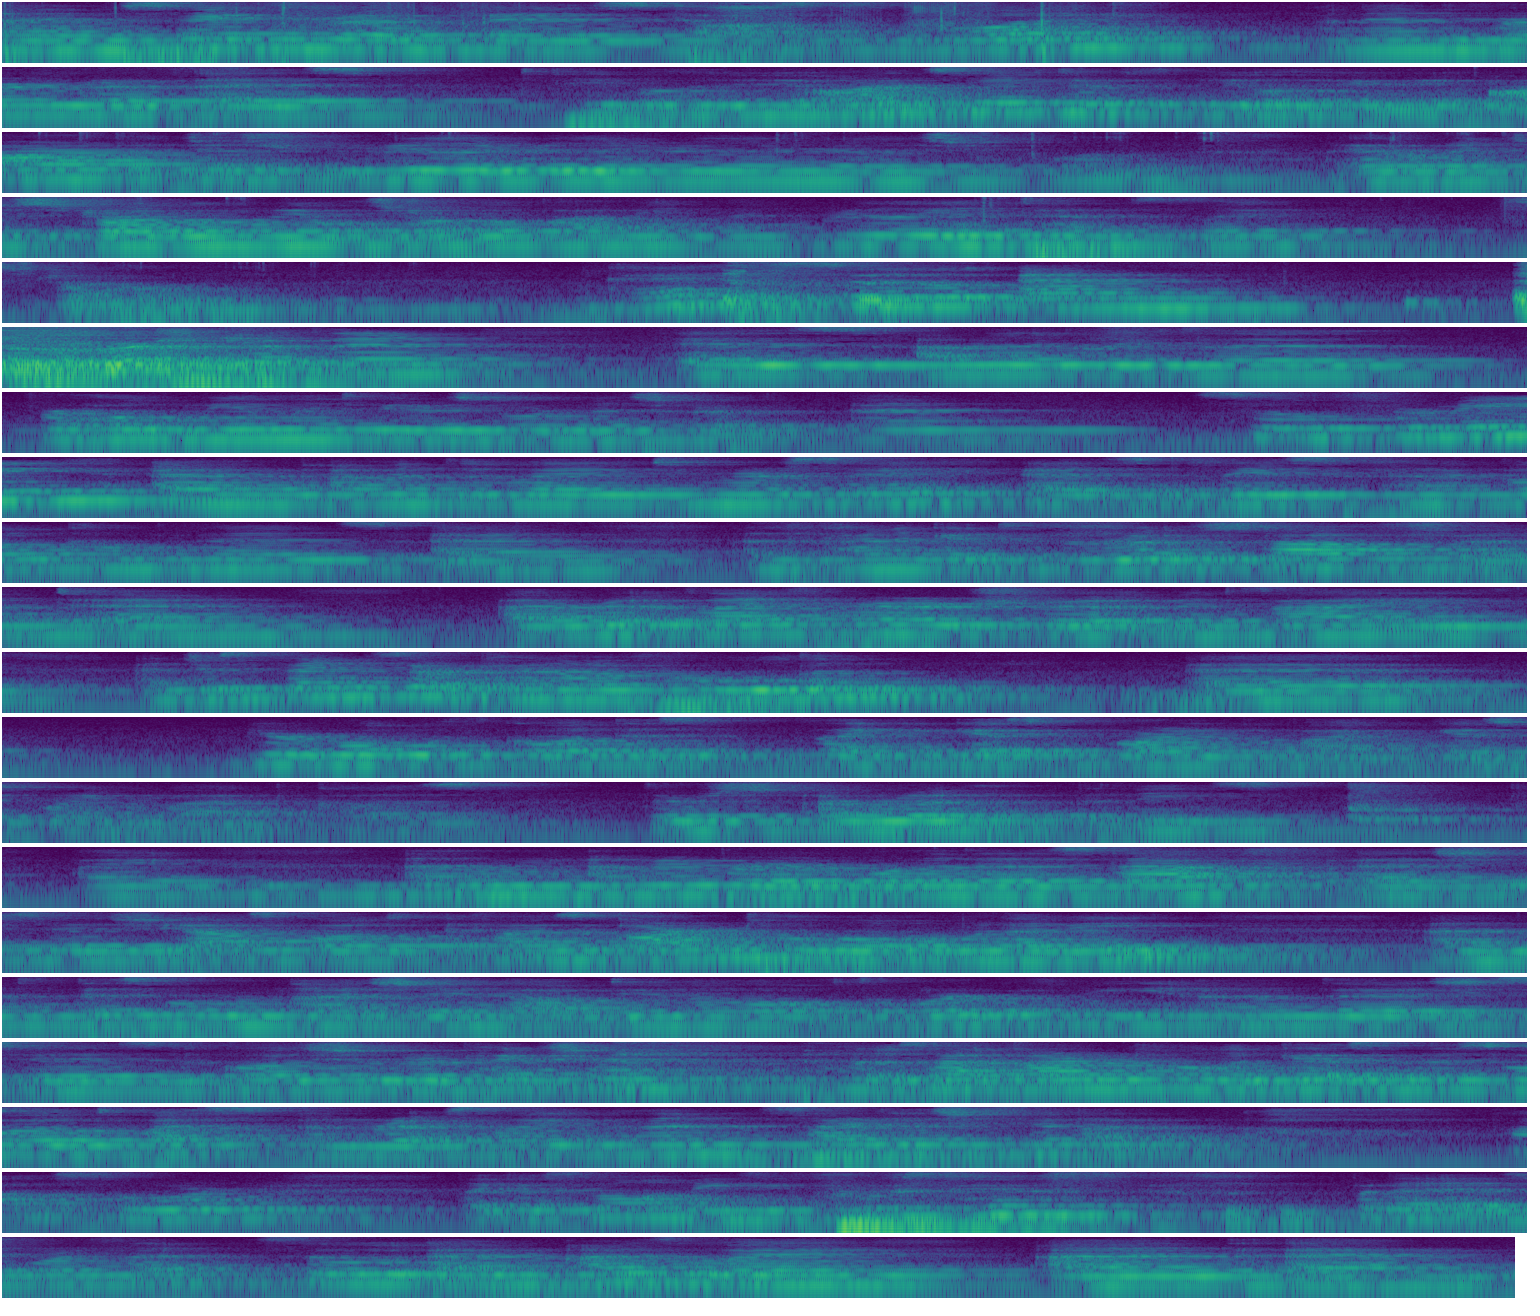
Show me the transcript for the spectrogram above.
And the second group is to us the body, and then the third group is people who aren't saved to people who are, but just really, really, really, really struggling. I don't mean just struggle, we all struggle, but I mean like really intensely struggling. Okay, so um, group then is I really believe the for hope mainly to be restored in this group. Um, so for me, um, I went the way to Mercy. It's a place to kind of build confidence um, and kind of get to the root of stuff and um, a root of life hurts, root of anxiety, and just things that are kind of withholding uh, your walk with God. That's like you get so far, you go back, you get so far, you go back because there's a root that needs out. Um, I remember one of the staff, uh, she said she asked God if I was a garden tool, what one would I be? And this woman actually ended up doing a lot of the work with me, and uh, she says God showed her a picture, was that garden tool that gets in the soil, twists, and rips out, and then it she said that, oh, that's sore. Like it's not an easy process. but it is worth it. So um, I was away, and um,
